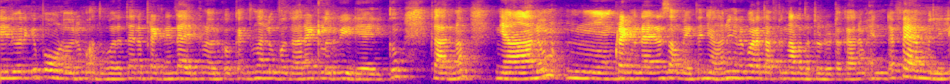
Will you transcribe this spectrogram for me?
ഡെലിവറിക്ക് പോണവരും അതുപോലെ തന്നെ പ്രഗ്നന്റ് ആയിരിക്കുന്നവർക്കൊക്കെ ഇത് നല്ല ഉപകാരമായിട്ടുള്ള ഒരു വീഡിയോ ആയിരിക്കും. കാരണം ഞാനും പ്രഗ്നന്റ് ആയ സമയത്ത് ഞാനും ഇങ്ങനെ കുറേ തപ്പി നടന്നിട്ടുണ്ട് കേട്ടോ. കാരണം എന്റെ ഫാമിലിയിൽ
